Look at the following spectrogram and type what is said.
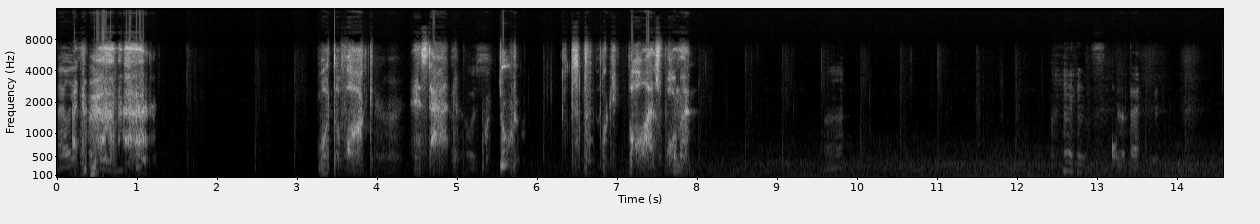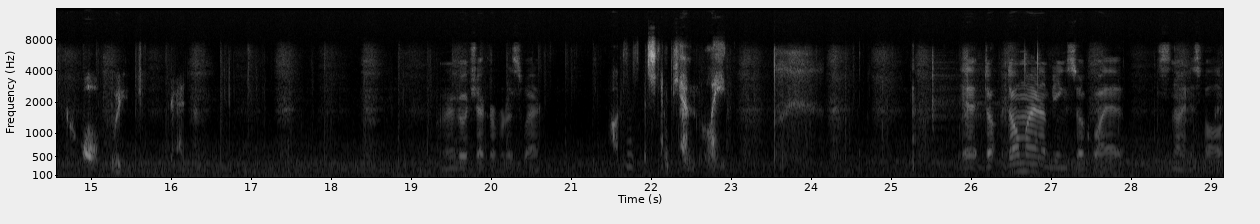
At least what the fuck is that? was. Dude, it's a fucking tall ass woman. Huh? It's good. I'm gonna go check over this way. It's getting late. Yeah, don't don't mind him being so quiet. It's not his fault.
